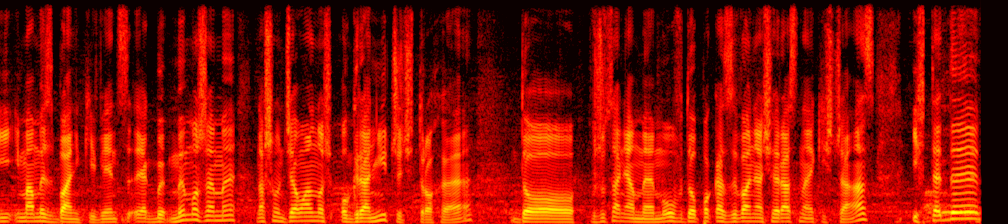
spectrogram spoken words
i, i mamy z bańki. Więc jakby my możemy naszą działalność ograniczyć trochę do wrzucania memów, do pokazywania się raz na jakiś czas i wtedy,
